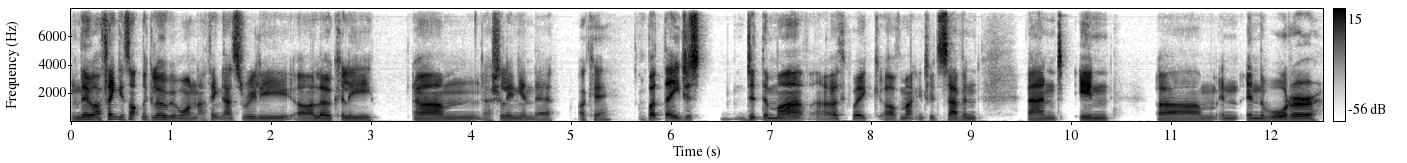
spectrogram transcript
No, I think it's not the global one. I think that's really uh, locally um, uh, there. Okay. But they just did the math: an earthquake of magnitude seven, and in um, in in the water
